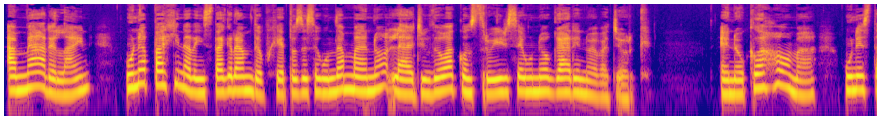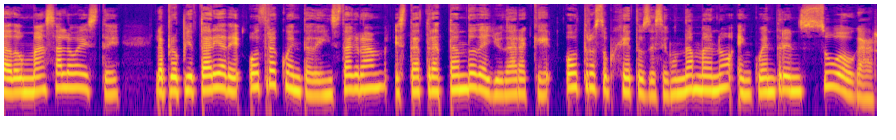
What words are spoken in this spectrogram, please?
A Madeline, una página de Instagram de objetos de segunda mano la ayudó a construirse un hogar en Nueva York. En Oklahoma, un estado más al oeste, la propietaria de otra cuenta de Instagram está tratando de ayudar a que otros objetos de segunda mano encuentren su hogar.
